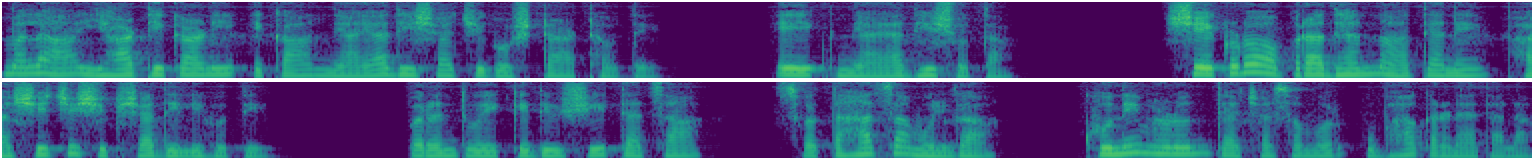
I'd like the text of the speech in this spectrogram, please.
मला ह्या ठिकाणी एका न्यायाधीशाची गोष्ट आठवते. एक न्यायाधीश होता. शेकडो अपराध्यांना त्याने फाशीची शिक्षा दिली होती. परंतु एके दिवशी त्याचा स्वतःचा मुलगा खुनी म्हणून त्याच्यासमोर उभा करण्यात आला.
